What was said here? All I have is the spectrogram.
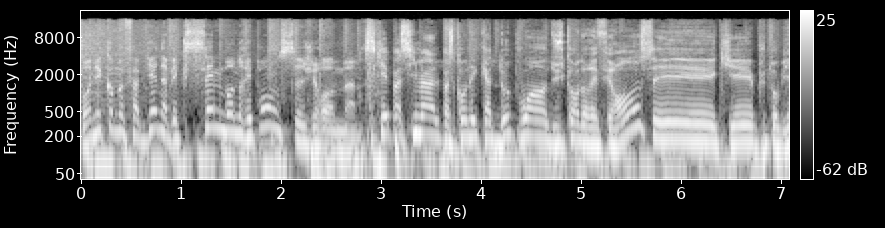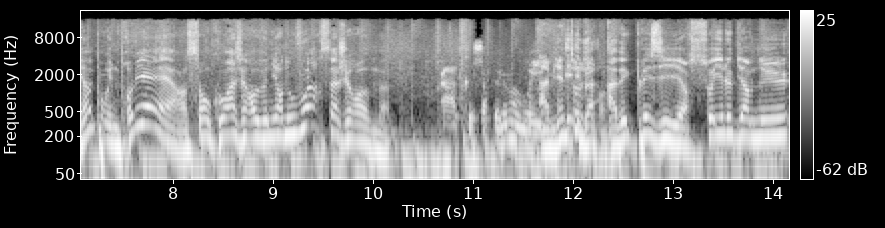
Bon, on est comme Fabienne avec 5 bonnes réponses, Jérôme. Ce qui est pas si mal, parce qu'on est qu'à deux points du score de référence et qui est plutôt bien pour une première. Ça encourage à revenir nous voir, ça, Jérôme. Ah, très certainement, oui. À bientôt, Eh ben, Jérôme. avec plaisir. Soyez le bienvenu.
